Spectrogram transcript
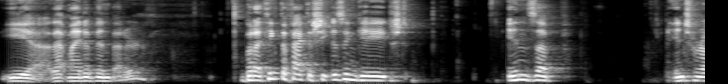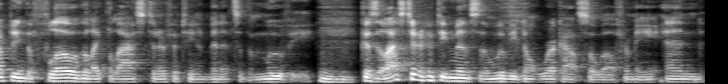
yeah, that might have been better. But I think the fact that she is engaged ends up interrupting the flow of the, like the last 10 or 15 minutes of the movie mm-hmm. because the last 10 or 15 minutes of the movie don't work out so well for me and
